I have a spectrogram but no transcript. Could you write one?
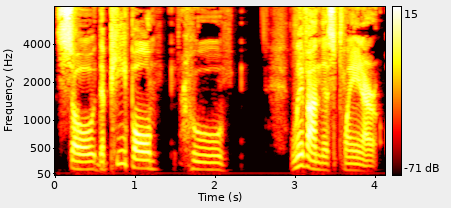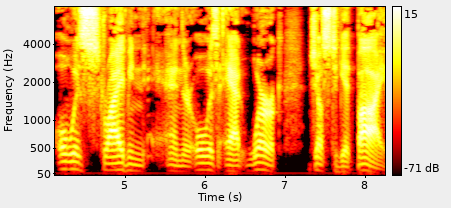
So the people who live on this plane are always striving and they're always at work just to get by.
